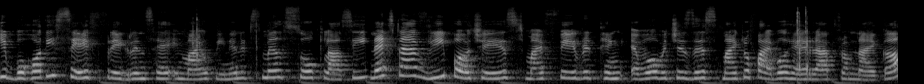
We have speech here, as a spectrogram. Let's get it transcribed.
ये बहुत ही सेफ़ फ्रेग्रेंस है in my opinion it smells so classy next I have repurchased my favourite thing ever which is this microfibre hair wrap from Nykaa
